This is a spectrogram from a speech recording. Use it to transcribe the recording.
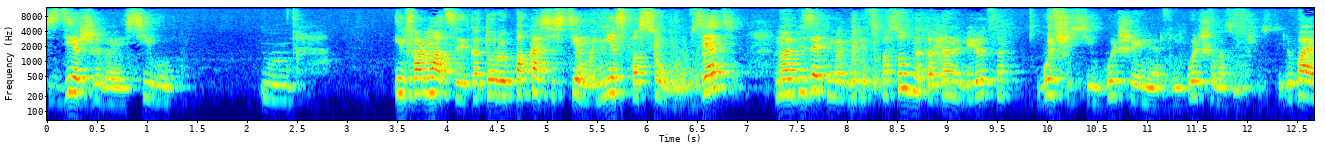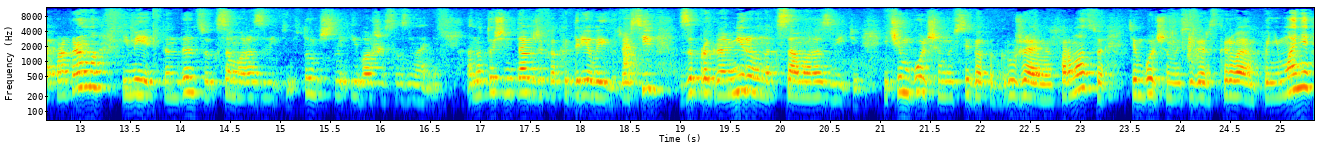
сдерживая силу информации, которую пока система не способна взять, но обязательно будет способна, когда наберется больше сил, больше энергии, больше возможностей. Любая программа имеет тенденцию к саморазвитию, в том числе и ваше сознание. Оно точно так же, как и древо Игдрасиль, запрограммировано к саморазвитию. И чем больше мы в себя подгружаем информацию, тем больше мы в себе раскрываем понимание,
